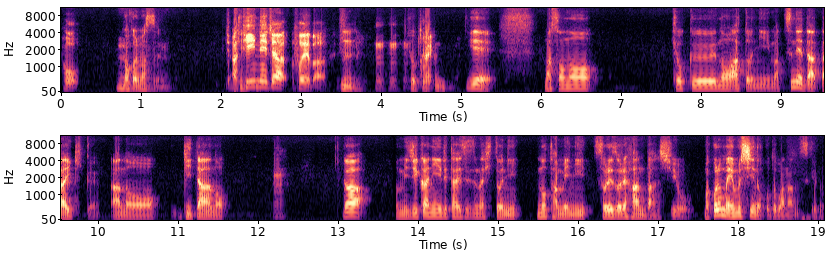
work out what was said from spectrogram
ほう。わかります？うんあ、ティーネージャーフォーエバー。うん、曲。はいうんで、まあ、その曲の後に、まあ、常田大輝くん、あの、ギターの、うんが、身近にいる大切な人にのためにそれぞれ判断しよう。まあ、これも MC の言葉なんですけど、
